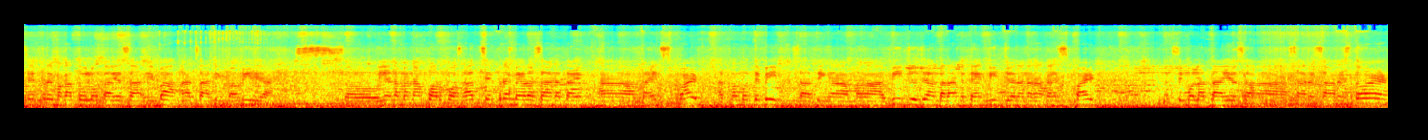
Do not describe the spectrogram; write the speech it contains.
siyempre makatulong tayo sa iba at sa ating pamilya. So yan naman ang purpose at siyempre meron sana tayong ah, ma-inspired at ma-motivate sa ating ah, mga video dyan. Marami tayong video na nakaka-inspired. Nagsimula tayo sa sari-sari store,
